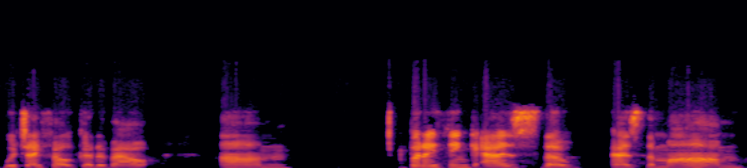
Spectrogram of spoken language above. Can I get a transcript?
which I felt good about. Um, but I think as the as the mom,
